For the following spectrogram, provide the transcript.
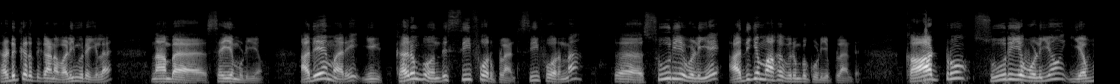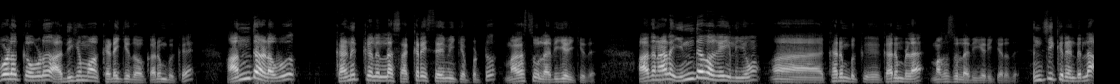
தடுக்கிறதுக்கான வழிமுறைகளை நாம் செய்ய முடியும். அதே மாதிரி கரும்பு வந்து சி ஃபோர் பிளான்ட் சி ஃபோர்னா சூரிய ஒளியை அதிகமாக விரும்பக்கூடிய பிளான்ட் காற்றும் சூரிய ஒளியும் எவ்வளோக்கு எவ்வளவு அதிகமாக கிடைக்குதோ கரும்புக்கு அந்த அளவு கணுக்களில் சர்க்கரை சேமிக்கப்பட்டு மகசூல் அதிகரிக்குது. அதனால இந்த வகையிலையும் கரும்புக்கு கரும்புல மகசூல் அதிகரிக்கிறது. அஞ்சுக்கு ரெண்டுல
